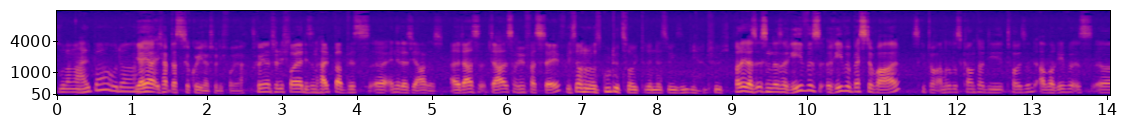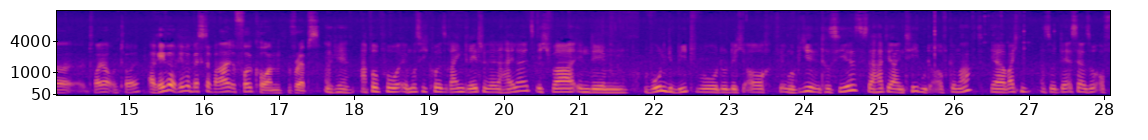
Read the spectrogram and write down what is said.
so lange haltbar oder? Ja, ja, ich habe das ich natürlich vorher. Ich natürlich vorher, die sind haltbar bis äh, Ende des Jahres. Also da ist, da ist auf jeden Fall safe. Ist auch nur das gute Zeug drin, deswegen sind die natürlich. Warte, das ist, ein, das ist eine Rewe's, Rewe beste Wahl. Es gibt auch andere Discounter, die toll sind, aber Rewe ist äh, teuer und toll. Ah, Rewe, Rewe beste Wahl, Vollkorn-Wraps. Okay, apropos, äh, muss ich kurz reingrätschen in deine Highlights. Ich war in dem Wohngebiet, wo du dich auch für Immobilien interessierst. Da hat ja ein Teegut aufgemacht. Ja, war ich, also der ist ja so auf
